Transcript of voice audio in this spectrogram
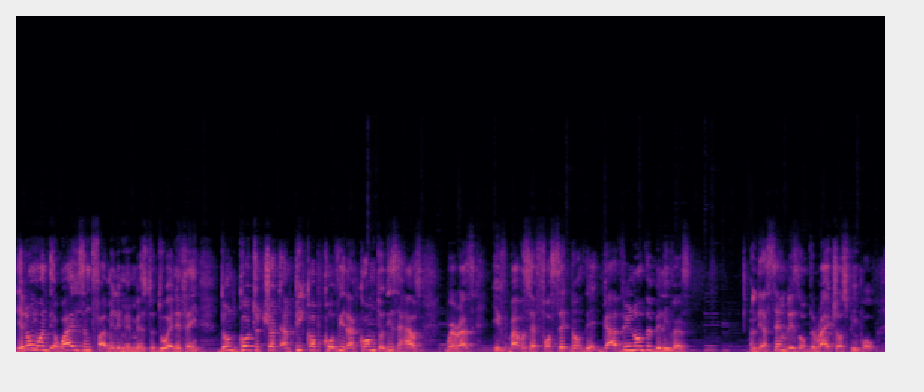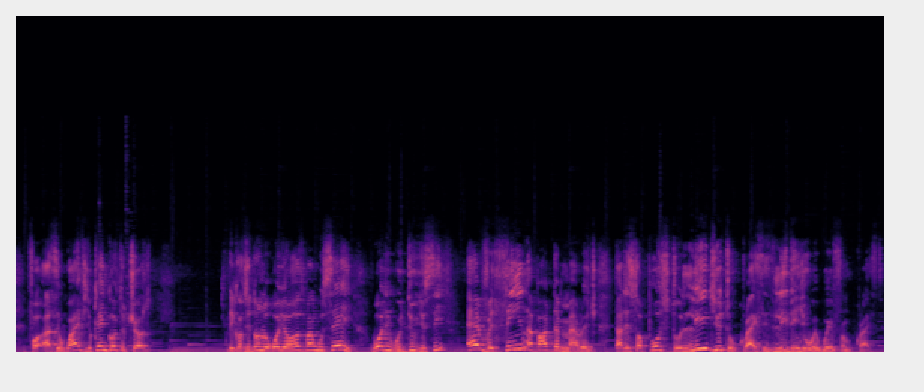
They don't want their wives and family members to do anything. Don't go to church and pick up COVID and come to this house. Whereas, if the Bible said, forsake not the gathering of the believers and the assemblies of the righteous people. For as a wife, you can't go to church because you don't know what your husband will say, what he will do. You see, everything about the marriage that is supposed to lead you to Christ is leading you away from Christ.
